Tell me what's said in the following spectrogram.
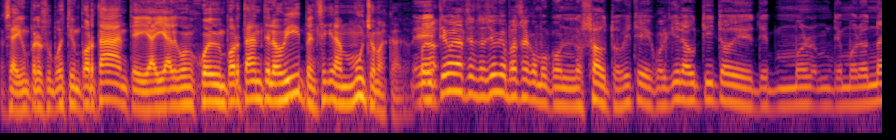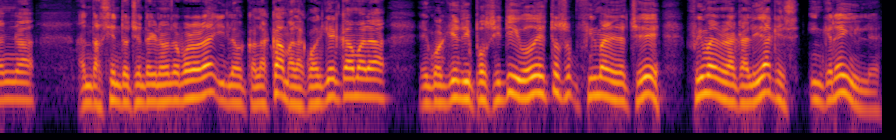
o sea, hay un presupuesto importante y hay algo en juego importante, los vi, pensé que eran mucho más caros. Eh, Bueno. tengo la sensación que pasa como con los autos, ¿viste? Que cualquier autito de, de, de Morondanga anda a 180 kilómetros por hora y lo- con las cámaras, cualquier cámara en cualquier dispositivo de estos filman en HD, filman en una calidad que es increíble.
